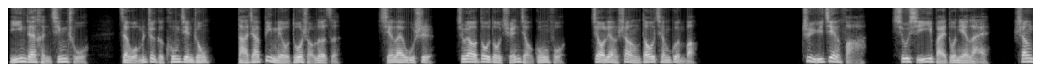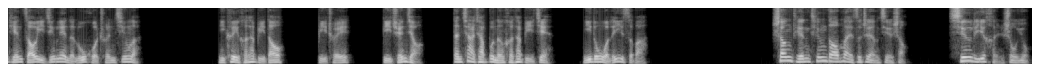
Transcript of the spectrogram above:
你应该很清楚，在我们这个空间中，大家并没有多少乐子，闲来无事就要斗斗拳脚功夫，较量上刀枪棍棒。至于剑法，修习一百多年来，商田早已经练得炉火纯青了。你可以和他比刀、比锤、比拳脚，但恰恰不能和他比剑。你懂我的意思吧？”商田听到麦子这样介绍，心里很受用。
